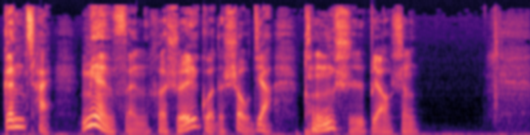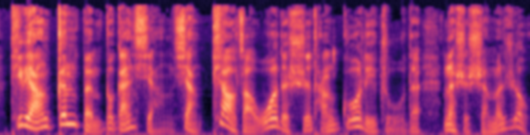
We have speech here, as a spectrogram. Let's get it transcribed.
根菜、面粉和水果的售价同时飙升。提梁根本不敢想象跳蚤窝的食堂锅里煮的那是什么肉。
